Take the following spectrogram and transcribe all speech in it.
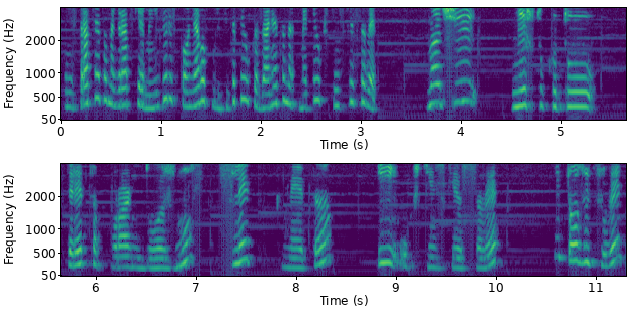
Администрацията на градския менеджер изпълнява политиката и указанията на кмета и Общинския съвет. Значи нещо като трета порани длъжност след кмета и Общинския съвет и този човек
